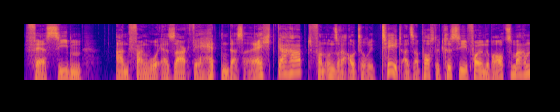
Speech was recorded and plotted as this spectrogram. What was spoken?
Vers 7 Anfang, wo er sagt, wir hätten das Recht gehabt, von unserer Autorität als Apostel Christi vollen Gebrauch zu machen.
